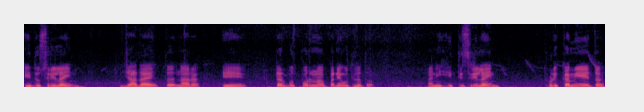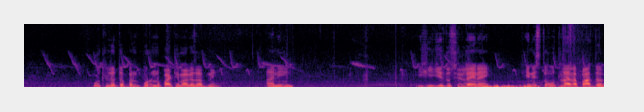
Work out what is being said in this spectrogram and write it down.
ही दुसरी लाईन जादा आहे तर नारळ हे टरबूज पूर्णपणे उचलतं आणि ही तिसरी लाईन थोडी कमी आहे तर उचलतं पण पूर्ण पाठीमागं जात नाही. आणि ही जी दुसरी लाईन आहे ही नुसतं उचलायला पाहतं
